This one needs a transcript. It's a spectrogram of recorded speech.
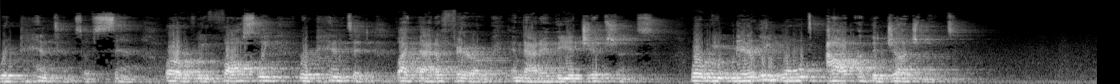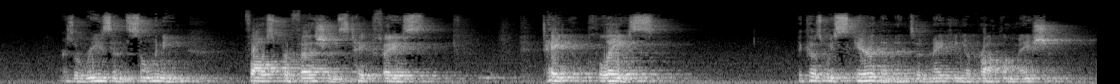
repentant of sin? Or have we falsely repented like that of Pharaoh and that of the Egyptians, where we merely want out of the judgment? There's a reason so many false professions take face, take place because we scare them into making a proclamation.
